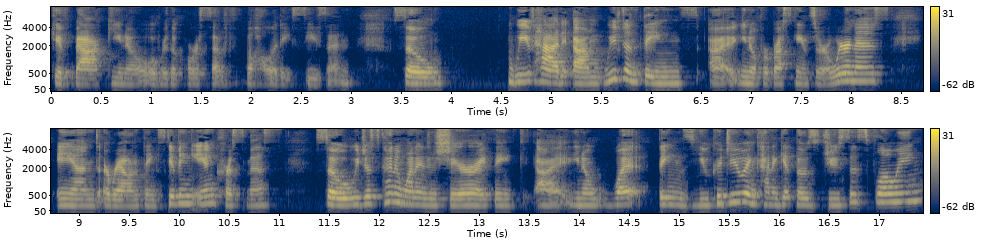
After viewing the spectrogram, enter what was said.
give back, you know, over the course of the holiday season. So we've had um, we've done things, uh, you know, for breast cancer awareness and around Thanksgiving and Christmas. So we just kind of wanted to share, I think, uh, you know, what things you could do and kind of get those juices flowing.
